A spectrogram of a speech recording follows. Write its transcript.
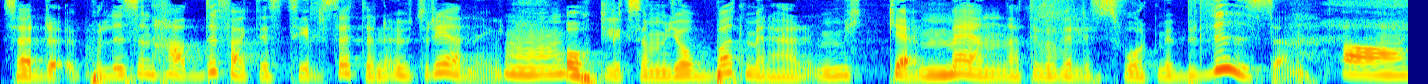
så här, polisen hade faktiskt tillsett en utredning och liksom jobbat med det här mycket, men att det var väldigt svårt med bevisen. Ja.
